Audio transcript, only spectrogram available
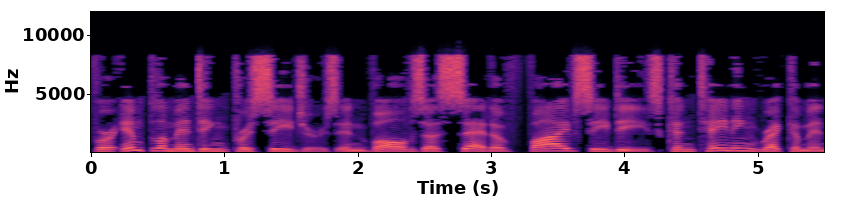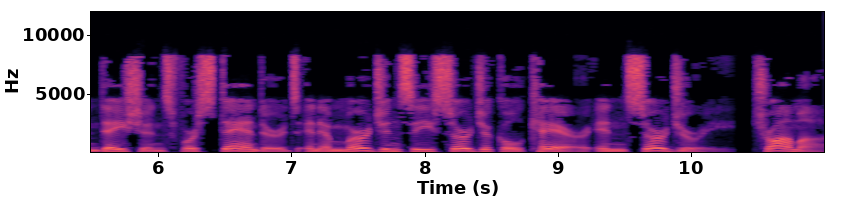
for implementing procedures involves a set of five CDs containing recommendations for standards in emergency surgical care in surgery, trauma,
